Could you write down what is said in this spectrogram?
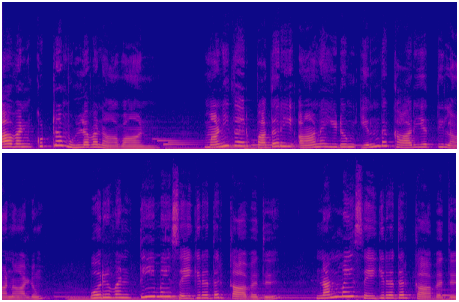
அவன் குற்றம் உள்ளவனாவான் மனிதர் பதறி ஆணையிடும் எந்த காரியத்திலானாலும் ஒருவன் தீமை செய்கிறதற்காவது நன்மை செய்கிறதற்காவது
